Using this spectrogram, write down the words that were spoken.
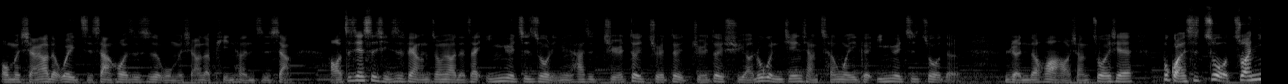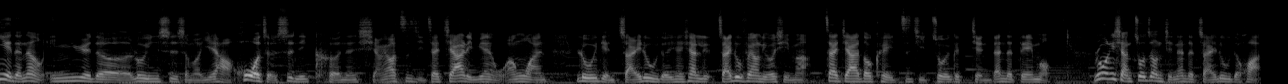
我们想要的位置上，或者是我们想要的平衡之上。好，这件事情是非常重要的，在音乐制作里面，它是绝对、绝对、绝对需要。如果你今天想成为一个音乐制作的，人的话，好想做一些，不管是做专业的那种音乐的录音室什么也好，或者是你可能想要自己在家里面玩玩，录一点宅录的，像现在宅录非常流行嘛，在家都可以自己做一个简单的 demo。如果你想做这种简单的宅录的话，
